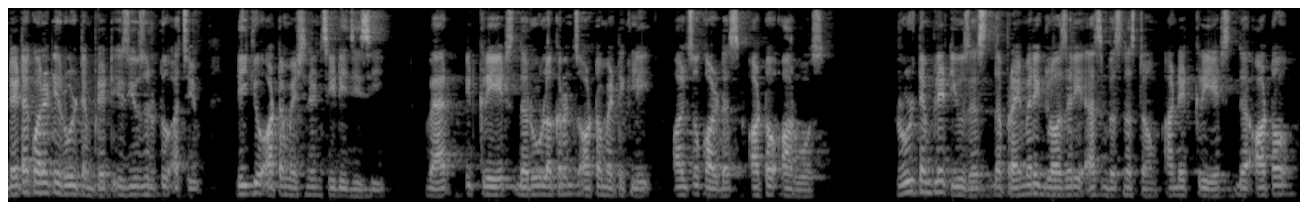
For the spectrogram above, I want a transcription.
Data quality rule template is used to achieve DQ automation in CDGC, where it creates the rule occurrence automatically, also called as auto ROs. Rule template uses the primary glossary as business term and it creates the auto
